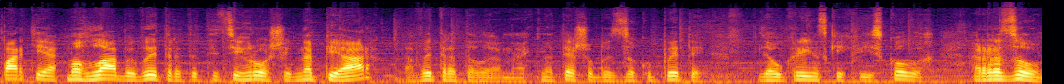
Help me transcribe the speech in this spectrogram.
Партія могла би витратити ці гроші на піар, а витратила вона їх на те, щоб закупити для українських військових разом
